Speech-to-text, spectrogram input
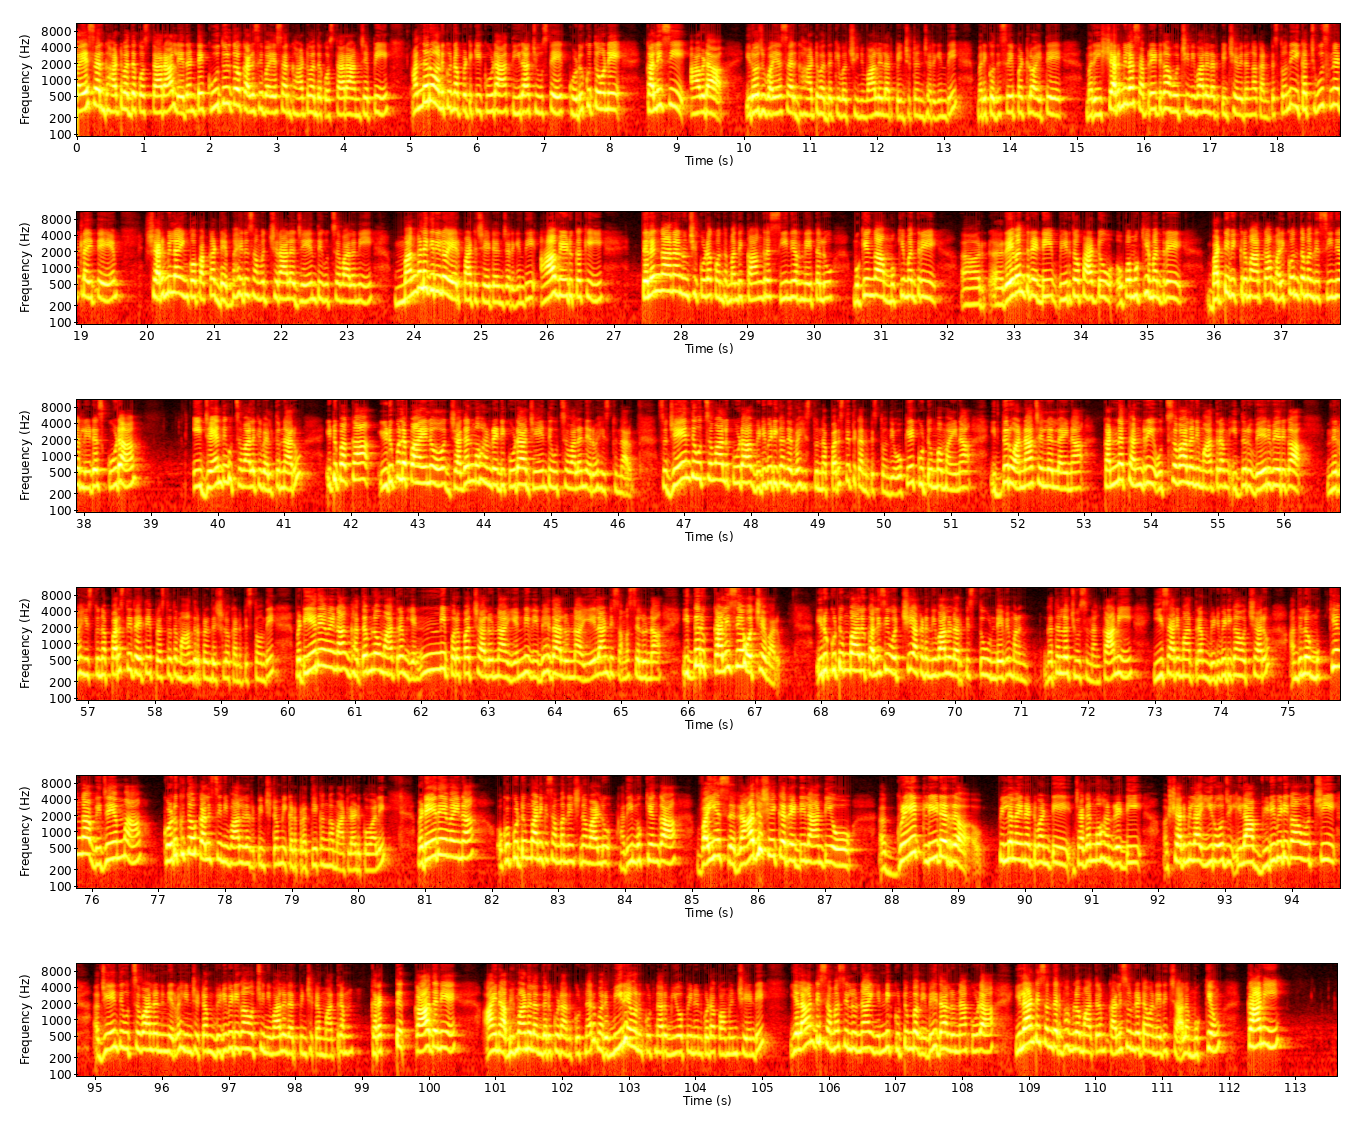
వైఎస్ఆర్ ఘాట్ వద్దకు వస్తారా? లేదంటే కూతురుతో కలిసి వైఎస్ఆర్ ఘాట్ వద్దకు వస్తారా అని చెప్పి అందరూ అనుకున్నప్పటికీ కూడా తీరా చూస్తే కొడుకుతోనే కలిసి ఆవిడ ఈరోజు వైఎస్ఆర్ ఘాట్ వద్దకి వచ్చి నివాళులు అర్పించడం జరిగింది. మరి కొద్దిసేపట్లో అయితే మరి షర్మిల సపరేట్గా వచ్చి నివాళులు అర్పించే విధంగా కనిపిస్తోంది. ఇక చూసినట్లయితే షర్మిల ఇంకో పక్క డెబ్బై ఐదు సంవత్సరాల జయంతి ఉత్సవాలని మంగళగిరిలో ఏర్పాటు చేయడం జరిగింది. ఆ వేడుకకి తెలంగాణ నుంచి కూడా కొంతమంది కాంగ్రెస్ సీనియర్ నేతలు ముఖ్యంగా ముఖ్యమంత్రి రేవంత్ రెడ్డి వీరితో పాటు ఉప ముఖ్యమంత్రి బట్టి విక్రమార్క మరికొంతమంది సీనియర్ లీడర్స్ కూడా ఈ జయంతి ఉత్సవాలకి వెళ్తున్నారు. ఇటుపక్క ఇడుపులపాయలో జగన్మోహన్ రెడ్డి కూడా జయంతి ఉత్సవాలను నిర్వహిస్తున్నారు. సో జయంతి ఉత్సవాలు కూడా విడివిడిగా నిర్వహిస్తున్న పరిస్థితి కనిపిస్తుంది. ఒకే కుటుంబం అయినా ఇద్దరు అన్నా చెల్లెళ్ళైనా కన్న తండ్రి ఉత్సవాలని మాత్రం ఇద్దరు వేరువేరుగా నిర్వహిస్తున్న పరిస్థితి అయితే ప్రస్తుతం ఆంధ్రప్రదేశ్లో కనిపిస్తోంది. బట్ ఏదేమైనా గతంలో మాత్రం ఎన్ని పొరపచ్చాలున్నా ఎన్ని విభేదాలున్నా ఎలాంటి సమస్యలున్నా ఇద్దరు కలిసే వచ్చేవారు. ఇరు కుటుంబాలు కలిసి వచ్చి అక్కడ నివాళులు అర్పిస్తూ ఉండేవి మనం గతంలో చూస్తున్నాం. కానీ ఈసారి మాత్రం విడివిడిగా వచ్చారు. అందులో ముఖ్యంగా విజయమ్మ కొడుకుతో కలిసి నివాళులు అర్పించడం ఇక్కడ ప్రత్యేకంగా మాట్లాడుకోవాలి. బట్ ఏదేమైనా ఒక కుటుంబానికి సంబంధించిన వాళ్ళు అది ముఖ్యంగా వైఎస్ రాజశేఖర్ రెడ్డి లాంటి ఓ గ్రేట్ లీడర్ పిల్లలైనటువంటి జగన్మోహన్ రెడ్డి షర్మిల ఈరోజు ఇలా విడివిడిగా వచ్చి జయంతి ఉత్సవాలను నిర్వహించటం విడివిడిగా వచ్చి నివాళులు అర్పించటం మాత్రం కరెక్ట్ కాదనే ఆయన అభిమానులందరూ కూడా అనుకుంటున్నారు. మరి మీరేమనుకుంటున్నారు? మీ ఒపీనియన్ కూడా కామెంట్ చేయండి. ఎలాంటి సమస్యలున్నా ఎన్ని కుటుంబ విభేదాలున్నా కూడా ఇలాంటి సందర్భంలో మాత్రం కలిసి ఉండటం అనేది చాలా ముఖ్యం. కానీ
